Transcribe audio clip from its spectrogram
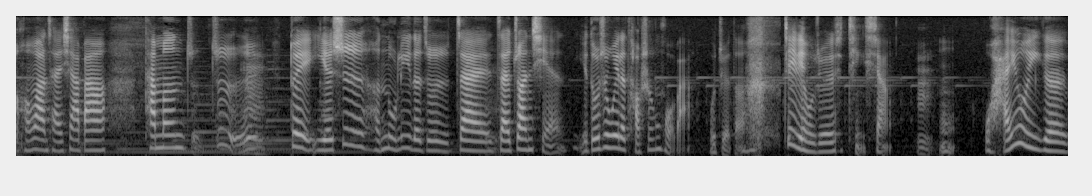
很晚才下班，他们这这对也是很努力的，就是在在赚钱，也都是为了讨生活吧。我觉得 这一点我觉得是挺像。嗯嗯，我还有一个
